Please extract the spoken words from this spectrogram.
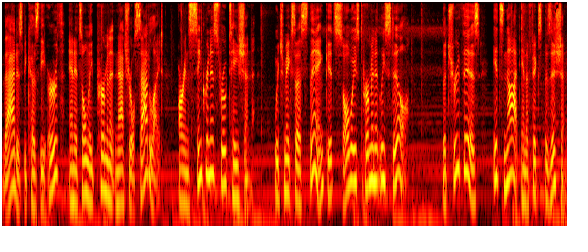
That is because the Earth and its only permanent natural satellite are in synchronous rotation, which makes us think it's always permanently still. The truth is, it's not in a fixed position,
